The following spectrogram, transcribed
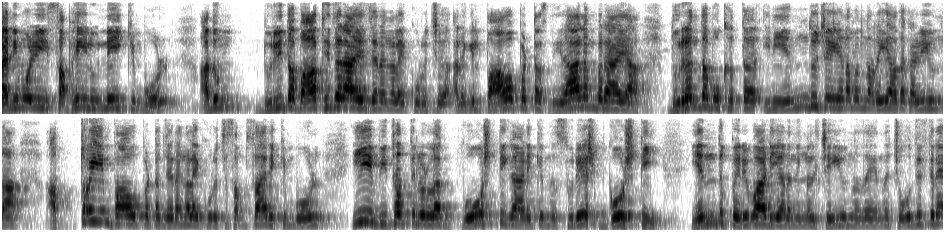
കനിമൊഴി സഭയിൽ ഉന്നയിക്കുമ്പോൾ അതും ദുരിതബാധിതരായ ജനങ്ങളെക്കുറിച്ച് അല്ലെങ്കിൽ പാവപ്പെട്ട നിരാലംബരായ ദുരന്തമുഖത്ത് ഇനി എന്തു ചെയ്യണമെന്നറിയാതെ കഴിയുന്ന അത്രയും പാവപ്പെട്ട ജനങ്ങളെക്കുറിച്ച് സംസാരിക്കുമ്പോൾ ഈ വിധത്തിലുള്ള ഗോഷ്ടി കാണിക്കുന്ന സുരേഷ് ഗോഷ്ടി എന്ത് പരിപാടിയാണ് നിങ്ങൾ ചെയ്യുന്നത് എന്ന ചോദ്യത്തിന്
